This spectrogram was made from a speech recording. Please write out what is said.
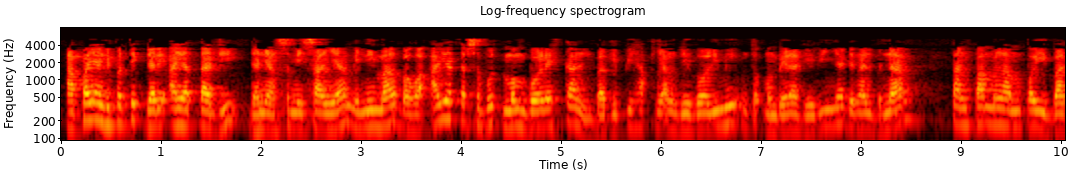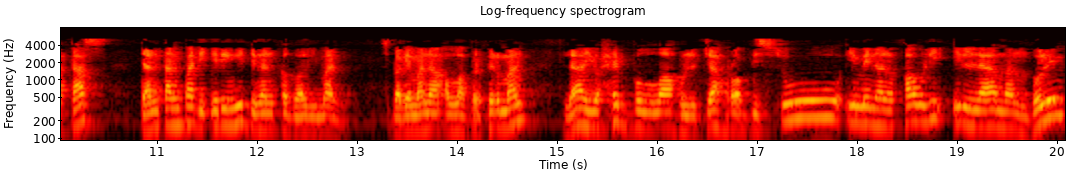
apa yang dipetik dari ayat tadi dan yang semisalnya minimal bahwa ayat tersebut membolehkan bagi pihak yang dizolimi untuk membela dirinya dengan benar tanpa melampaui batas dan tanpa diiringi dengan kezaliman. Sebagaimana Allah berfirman, La yuhibbullahu al-jahra bisu'i minal qawli illa man zulim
